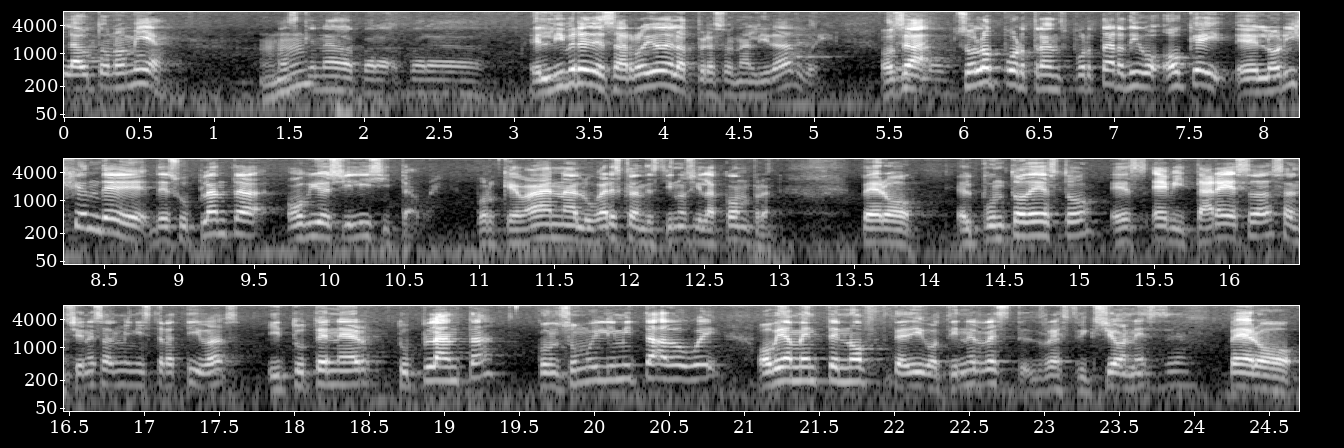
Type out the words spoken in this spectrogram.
la autonomía. Más que nada para, para... El libre desarrollo de la personalidad, güey. O sea, solo por transportar, digo, ok, el origen de, de su planta, obvio, es ilícita, güey. Porque van a lugares clandestinos y la compran. Pero el punto de esto es evitar esas sanciones administrativas y tú tener tu planta, consumo ilimitado, güey. Obviamente no, te digo, tiene restricciones, pero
